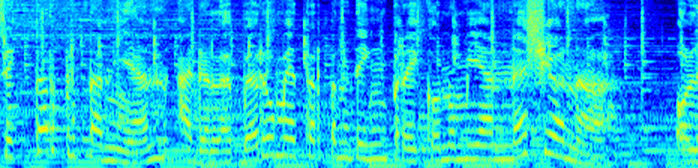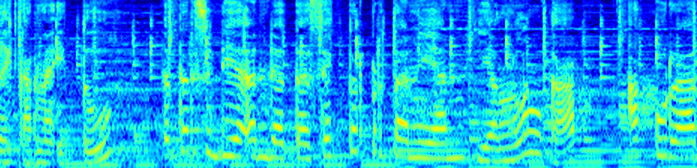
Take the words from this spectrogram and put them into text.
Sektor pertanian adalah barometer penting perekonomian nasional. Oleh karena itu, ketersediaan data sektor pertanian yang lengkap, akurat,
